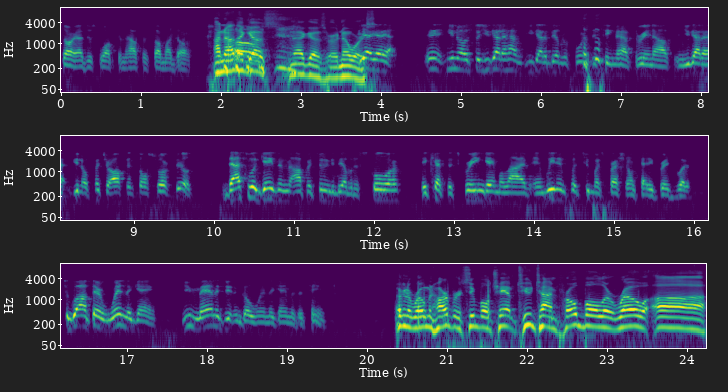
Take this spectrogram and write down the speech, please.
Sorry, I just walked in the house and saw my dog. I know how that Oh. goes. That goes, Ro. No worries. Yeah, yeah, yeah. Eh, You know, so you got to have you got to be able to force the team to have three and outs, and you got to you know put your offense on short field. That's what gave them the opportunity to be able to score It kept the screen game alive, and we didn't put too much pressure on Teddy Bridgewater to go out there and win the game. You manage it and go win the game as a team. Talking to Roman Harper, Super Bowl champ, two-time Pro Bowler. Ro, uh,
